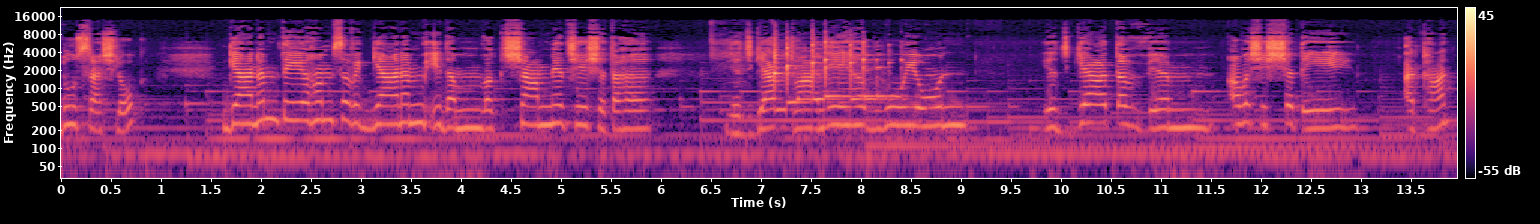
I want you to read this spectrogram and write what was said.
दूसरा श्लोक ज्ञानम ते अहम सविज्ञानम इदम वक्ष्याम्यशेषतः। यज्ञात्वा नेह भूयोन, यज्ञातव्यम अवशिष्यते। अर्थात,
